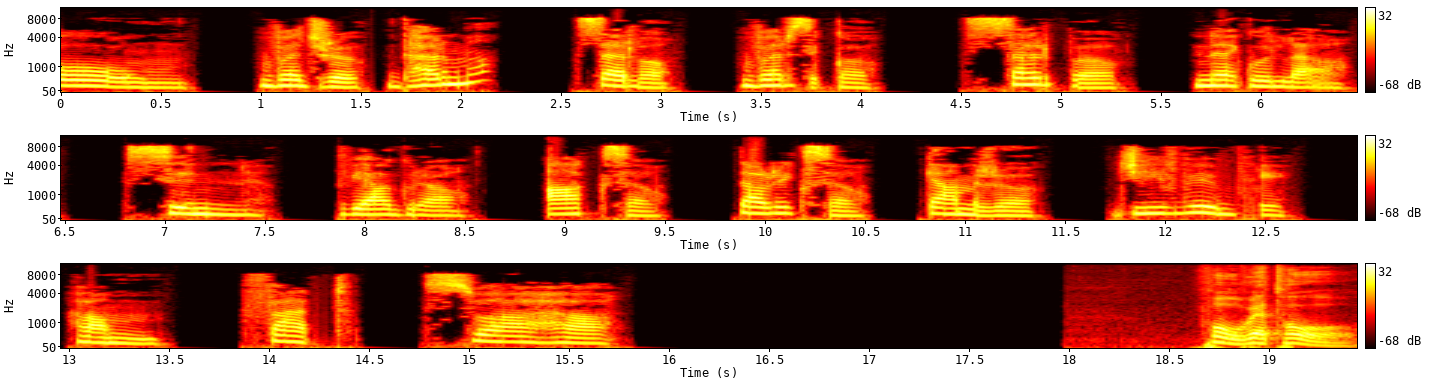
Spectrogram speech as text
Om Vajra Dharma Sarva Varsika Sarpa Nekula Sin Viagra, Aksa Tariksa Camera Jivibhi Hum Fat Swaha Phủ Việt Thổ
